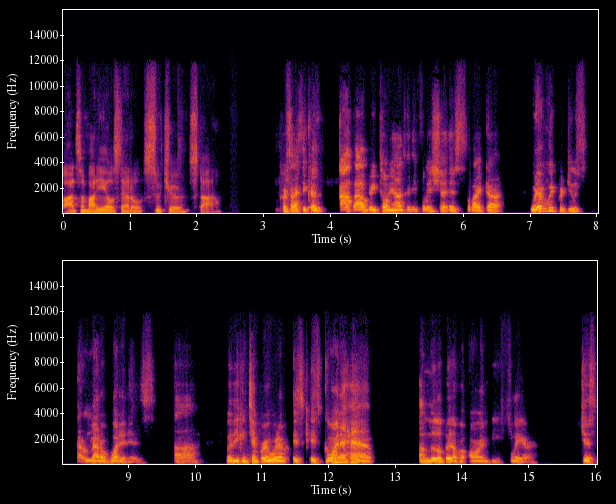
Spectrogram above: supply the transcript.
find somebody else that'll suit your style. Precisely, because I'll, be totally honest with you, Felicia. It's like uh, whatever we produce, no matter what it is, uh, whether you contemporary or whatever, it's, it's going to have a little bit of an R&B flair just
